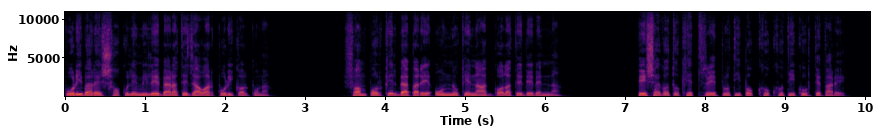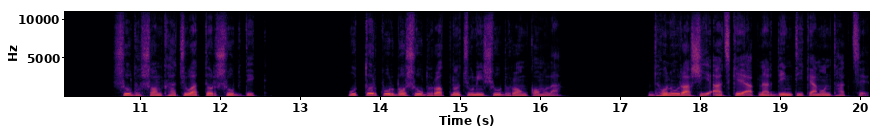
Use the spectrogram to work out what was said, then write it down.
পরিবারের সকলে মিলে বেড়াতে যাওয়ার পরিকল্পনা। সম্পর্কের ব্যাপারে অন্যকে নাক গলাতে দেবেন না। পেশাগত ক্ষেত্রে প্রতিপক্ষ ক্ষতি করতে পারে। শুভ সংখ্যা চুয়াত্তর, শুভ দিক। উত্তর পূর্ব শুভ রত্নচুনি শুভ রং কমলা। ধনু রাশি, আজকে আপনার দিনটি কেমন থাকছে?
